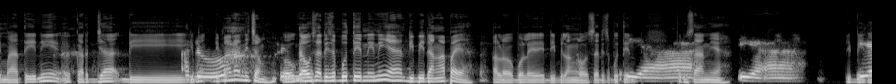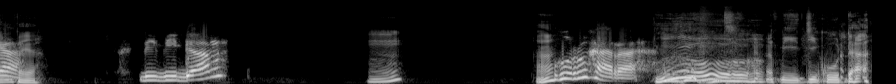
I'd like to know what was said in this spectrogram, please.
Mbak Ati ini eh, kerja di Aduh, gimana nih Cong? Oh, nggak usah disebutin ini ya di bidang apa ya? Kalau boleh dibilang nggak usah disebutin Iya. perusahaannya. Iya. Di bidang Iya. apa ya? Di bidang Hmm? Hah? huru hara. Hmm, Oh. biji kuda.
